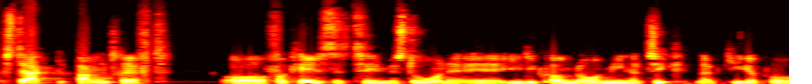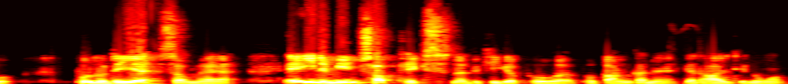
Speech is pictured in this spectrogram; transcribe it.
stærkt bankdrift og forkælelse til investorerne øh, i de kommende år, min optik, når vi kigger på, på Nordea, som er, er en af mine top picks, når vi kigger på, øh, på bankerne generelt i Norden.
